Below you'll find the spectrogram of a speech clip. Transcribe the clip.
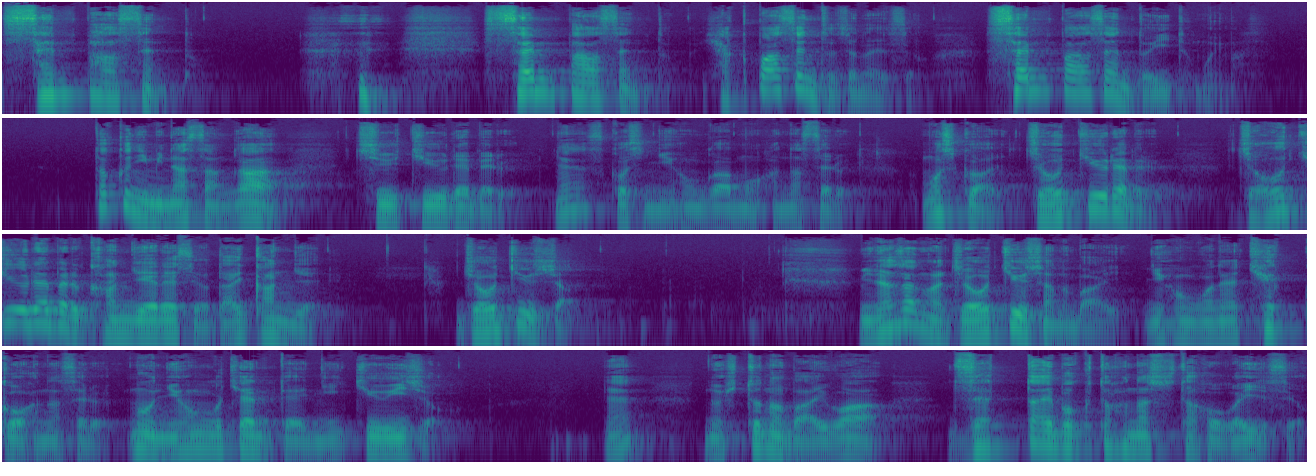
1000%1000%100% じゃないですよ。1000%いいと思います。特に皆さんが中級レベル、ね、少し日本語はもう話せる。もしくは上級レベル。上級レベル歓迎ですよ大歓迎。上級者。皆さんが上級者の場合日本語ね結構話せる。もう日本語検定2級以上、ね、の人の場合は絶対僕と話した方がいいですよ。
